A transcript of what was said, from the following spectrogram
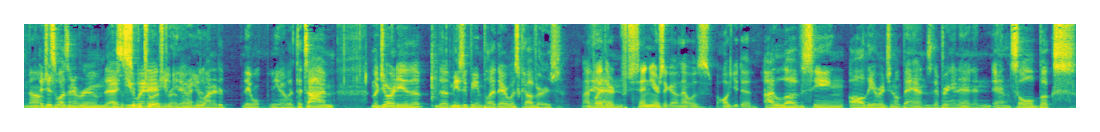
no, It just wasn't a room that It's a you super went in. tourist You, room, you know, right, you yeah. wanted to. They, won't- you know, at the time, majority of the the music being played there was covers. I played and- there ten years ago, and that was all you did. I love seeing all the original bands they're bringing in, and Yeah. and Soul books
